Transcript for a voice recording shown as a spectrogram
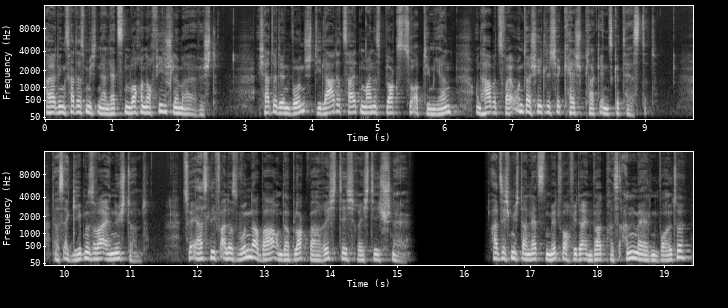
Allerdings hat es mich in der letzten Woche noch viel schlimmer erwischt. Ich hatte den Wunsch, die Ladezeiten meines Blogs zu optimieren und habe zwei unterschiedliche Cache-Plugins getestet. Das Ergebnis war ernüchternd. Zuerst lief alles wunderbar und der Blog war richtig, richtig schnell. Als ich mich dann letzten Mittwoch wieder in WordPress anmelden wollte,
